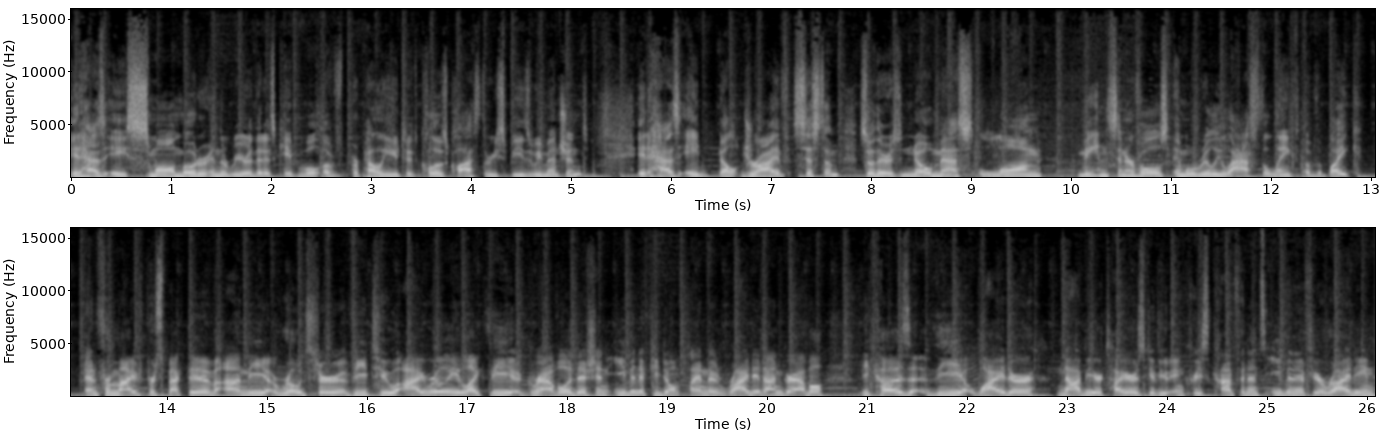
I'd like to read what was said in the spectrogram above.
It has a small motor in the rear that is capable of propelling you to close class three speeds we mentioned. It has a belt drive system, so there's no mess, long maintenance intervals, and will really last the length of the bike. And from my perspective on the Roadster V2, I really like the gravel edition, even if you don't plan to ride it on gravel, because the wider, knobbier tires give you increased confidence, even if you're riding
